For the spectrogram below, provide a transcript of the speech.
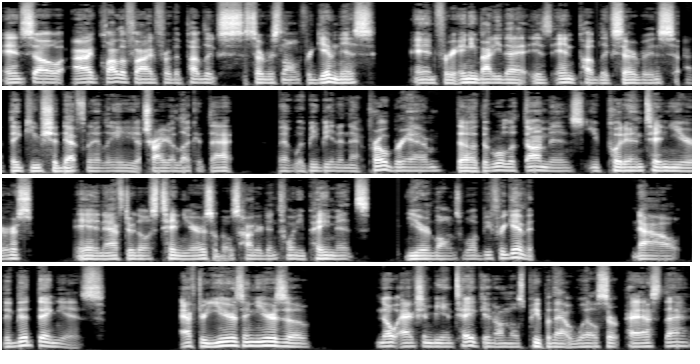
And so I qualified for the public service loan forgiveness. And for anybody that is in public service, I think you should definitely try your luck at that. That would be being in that program. The the rule of thumb is you put in 10 years. And after those 10 years or those 120 payments, your loans will be forgiven. Now, the good thing is, after years and years of no action being taken on those people that well surpassed that.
